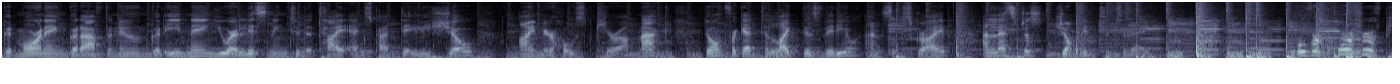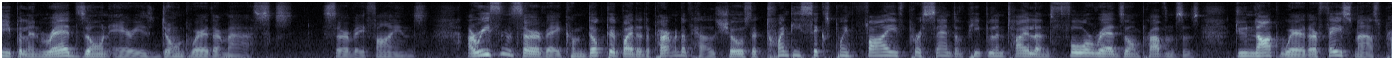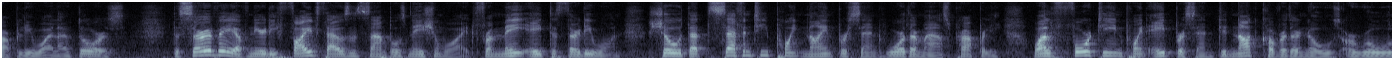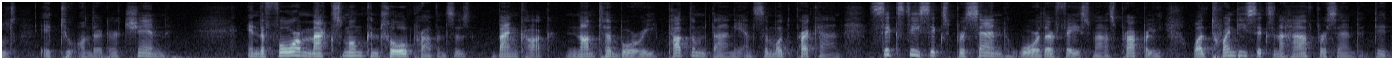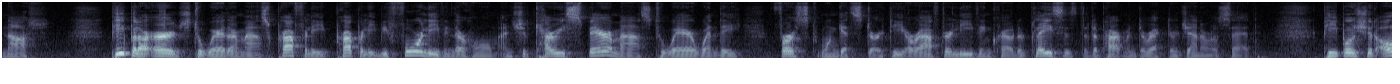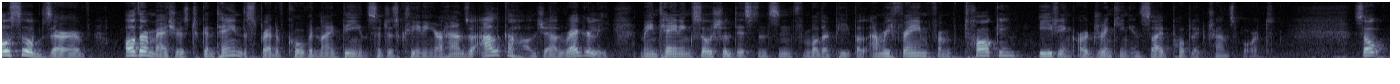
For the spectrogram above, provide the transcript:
Good morning, good afternoon, good evening. You are listening to the Thai Expat Daily Show. I'm your host, Kira Mack. Don't forget to like this video and subscribe, and let's just jump into today. Over a quarter of people in red zone areas don't wear their masks, survey finds. A recent survey conducted by the Department of Health shows that 26.5% of people in Thailand's four red zone provinces do not wear their face mask properly while outdoors. The survey of nearly 5,000 samples nationwide from May 8 to 31 showed that 70.9% wore their mask properly, while 14.8% did not cover their nose or rolled it to under their chin. In the four maximum control provinces, Bangkok, Nonthaburi, Pathum Thani, and Samut Prakan, 66% wore their face mask properly, while 26.5% did not. People are urged to wear their mask properly, properly before leaving their home and should carry spare masks to wear when the first one gets dirty or after leaving crowded places, the Department Director General said. People should also observe other measures to contain the spread of COVID 19, such as cleaning your hands with alcohol gel regularly, maintaining social distancing from other people, and refrain from talking, eating, or drinking inside public transport. So,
